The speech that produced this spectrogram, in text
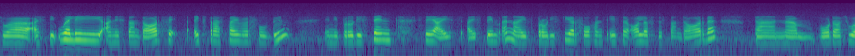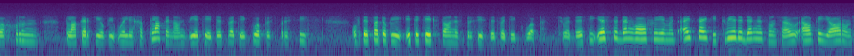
So as die olie aan die standaard vir ekstra suiwer voldoen en die produsent sê hy hy stem in, hy produseer volgens SA Olive se standaarde, dan um, word daar so 'n groen plakkertjie op die olie geplak en dan weet jy dit wat jy koop is presies of dit wat op die etiket staan is presies dit wat jy koop. So dis die eerste ding waarvoor jy moet uitkyk. Die tweede ding is ons hou elke jaar ons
